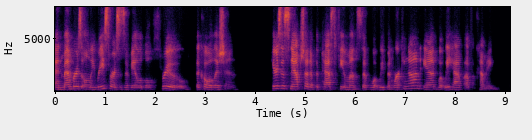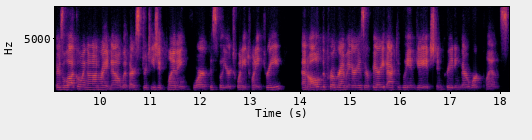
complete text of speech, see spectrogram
and members only resources available through the coalition. Here's a snapshot of the past few months of what we've been working on and what we have upcoming. There's a lot going on right now with our strategic planning for fiscal year 2023, and all of the program areas are very actively engaged in creating their work plans.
